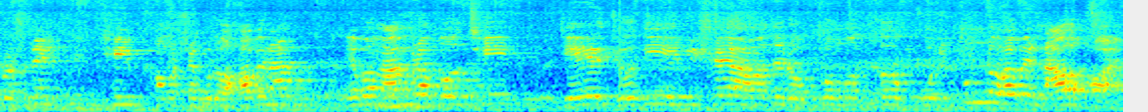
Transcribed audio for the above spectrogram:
প্রশ্নে, সেই সমস্যাগুলো হবে না। এবং আমরা বলছি যে যদি এই বিষয়ে আমাদের ঐক্যমত্য পরিপূর্ণভাবে নাও হয়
